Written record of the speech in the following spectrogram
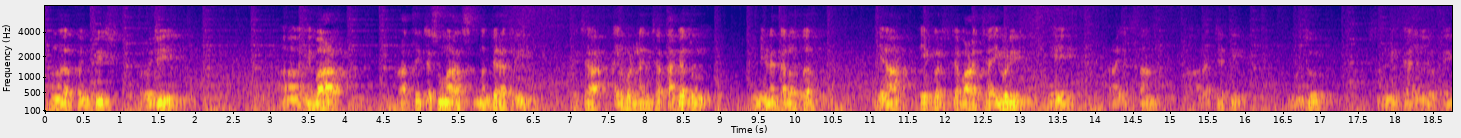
दोन हजार पंचवीस रोजी हे बाळ रात्रीच्या सुमारास मध्यरात्री त्याच्या आईवडिलांच्या ताब्यातून नेण्यात आलं होतं. या एक वर्षाच्या बाळाचे आईवडील हे राजस्थान राज्यातील मजूर सांगलीत आलेले होते.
